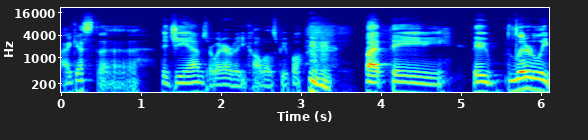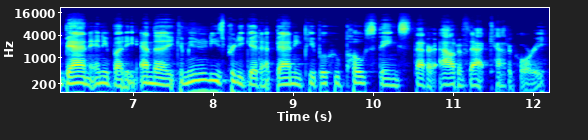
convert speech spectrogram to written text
I guess the the GMs or whatever you call those people, hmm but they they literally ban anybody and the community is pretty good at banning people who post things that are out of that category.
